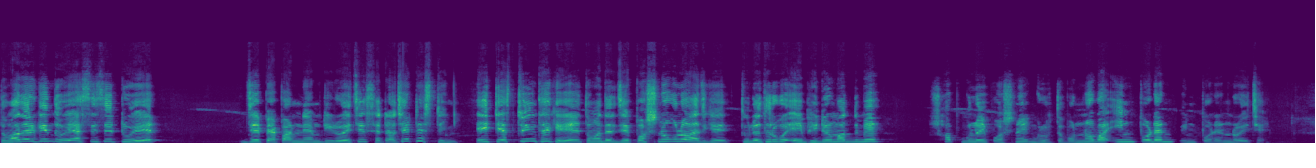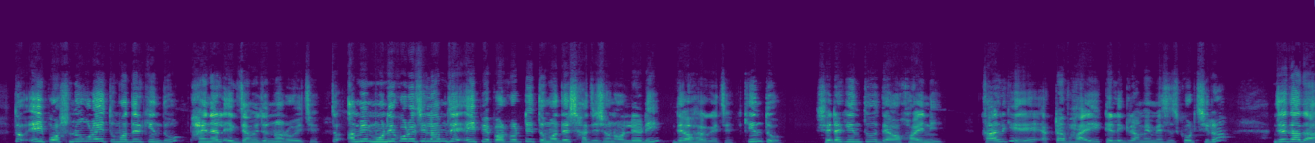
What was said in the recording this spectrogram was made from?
তোমাদের কিন্তু এসইসি টু এর যে পেপার নেমটি রয়েছে, সেটা হচ্ছে টেস্টিং এই টেস্টিং থেকে তোমাদের যে প্রশ্নগুলো আজকে তুলে ধরবো, এই ভিডিওর মাধ্যমে সবগুলোই প্রশ্নই গুরুত্বপূর্ণ বা ইম্পর্টেন্ট ইম্পর্টেন্ট রয়েছে। তো এই প্রশ্নগুলোই তোমাদের কিন্তু ফাইনাল এক্সামের জন্য রয়েছে। তো আমি মনে করেছিলাম যে এই পেপার কোডটি তোমাদের সাজেশন অলরেডি দেওয়া হয়ে গেছে, কিন্তু সেটা কিন্তু দেওয়া হয়নি। কালকে একটা ভাই টেলিগ্রামে মেসেজ করছিল যে, দাদা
